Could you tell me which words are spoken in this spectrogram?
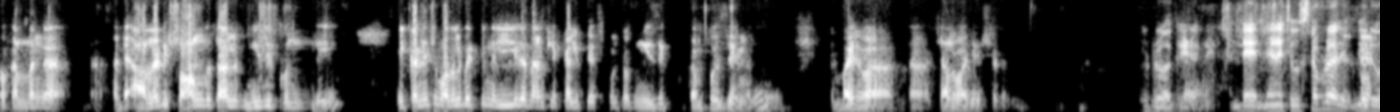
ఒక అందంగా అంటే ఆల్రెడీ సాంగ్ తాలూకు మ్యూజిక్ ఉంది. ఇక్కడ నుంచి మొదలు పెట్టి మెల్లిగా దాంట్లో కలిపేసుకుంటూ ఒక మ్యూజిక్ కంపోజ్ చేయమని భైరవ చాలా బాగా చేశాడు. అంటే నేను చూసినప్పుడు అది మీరు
